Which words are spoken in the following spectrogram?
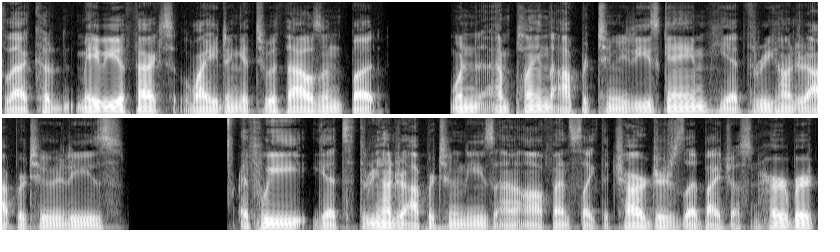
so that could maybe affect why he didn't get to a thousand. But when I'm playing the opportunities game, he had 300 opportunities. If we get 300 opportunities on offense like the Chargers, led by Justin Herbert,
